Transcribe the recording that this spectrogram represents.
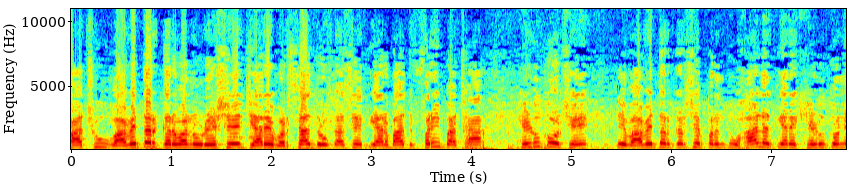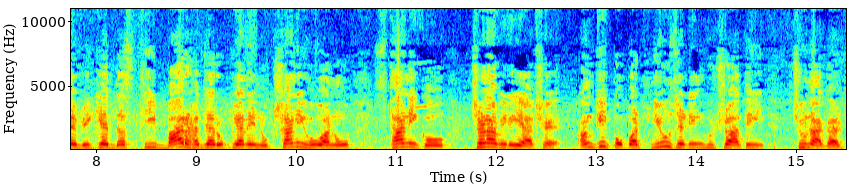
પાછું વાવેતર કરવાનું રહેશે. જ્યારે વરસાદ રોકાશે, ત્યારબાદ ફરી પાછા ખેડૂતો છે, તે વાવેતર કરશે. પરંતુ હાલ અત્યારે ખેડૂતોને વીઘે દસથી બાર હજાર રૂપિયાની નુકસાની હોવાનું સ્થાનિકો જણાવી રહ્યા છે. Ankit Popat, news eighteen Gujarati, Junagadh.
